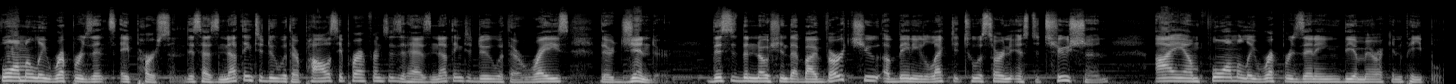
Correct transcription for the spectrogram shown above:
formally represents a person. This has nothing to do with their policy preferences, it has nothing to do with their race, their gender. This is the notion that by virtue of being elected to a certain institution, I am formally representing the American people.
